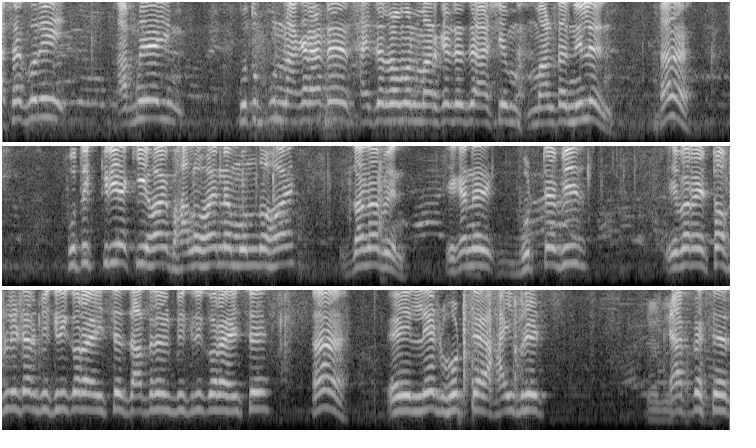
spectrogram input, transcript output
আশা করি আপনি এই কুতুবপুর নাগেরহাটে সাইদুর রহমান মার্কেটে যে আসে মালটা নিলেন হ্যাঁ? প্রতিক্রিয়া কি হয়, ভালো হয় না মন্দ হয়, জানাবেন। এখানে ভুট্টা বীজ, এবারে টপ লিটার বিক্রি করা হয়েছে জাদরের বিক্রি করা হয়েছে হ্যাঁ? এই লেট ভুট্টা হাইব্রিড, অ্যাপেক্সের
